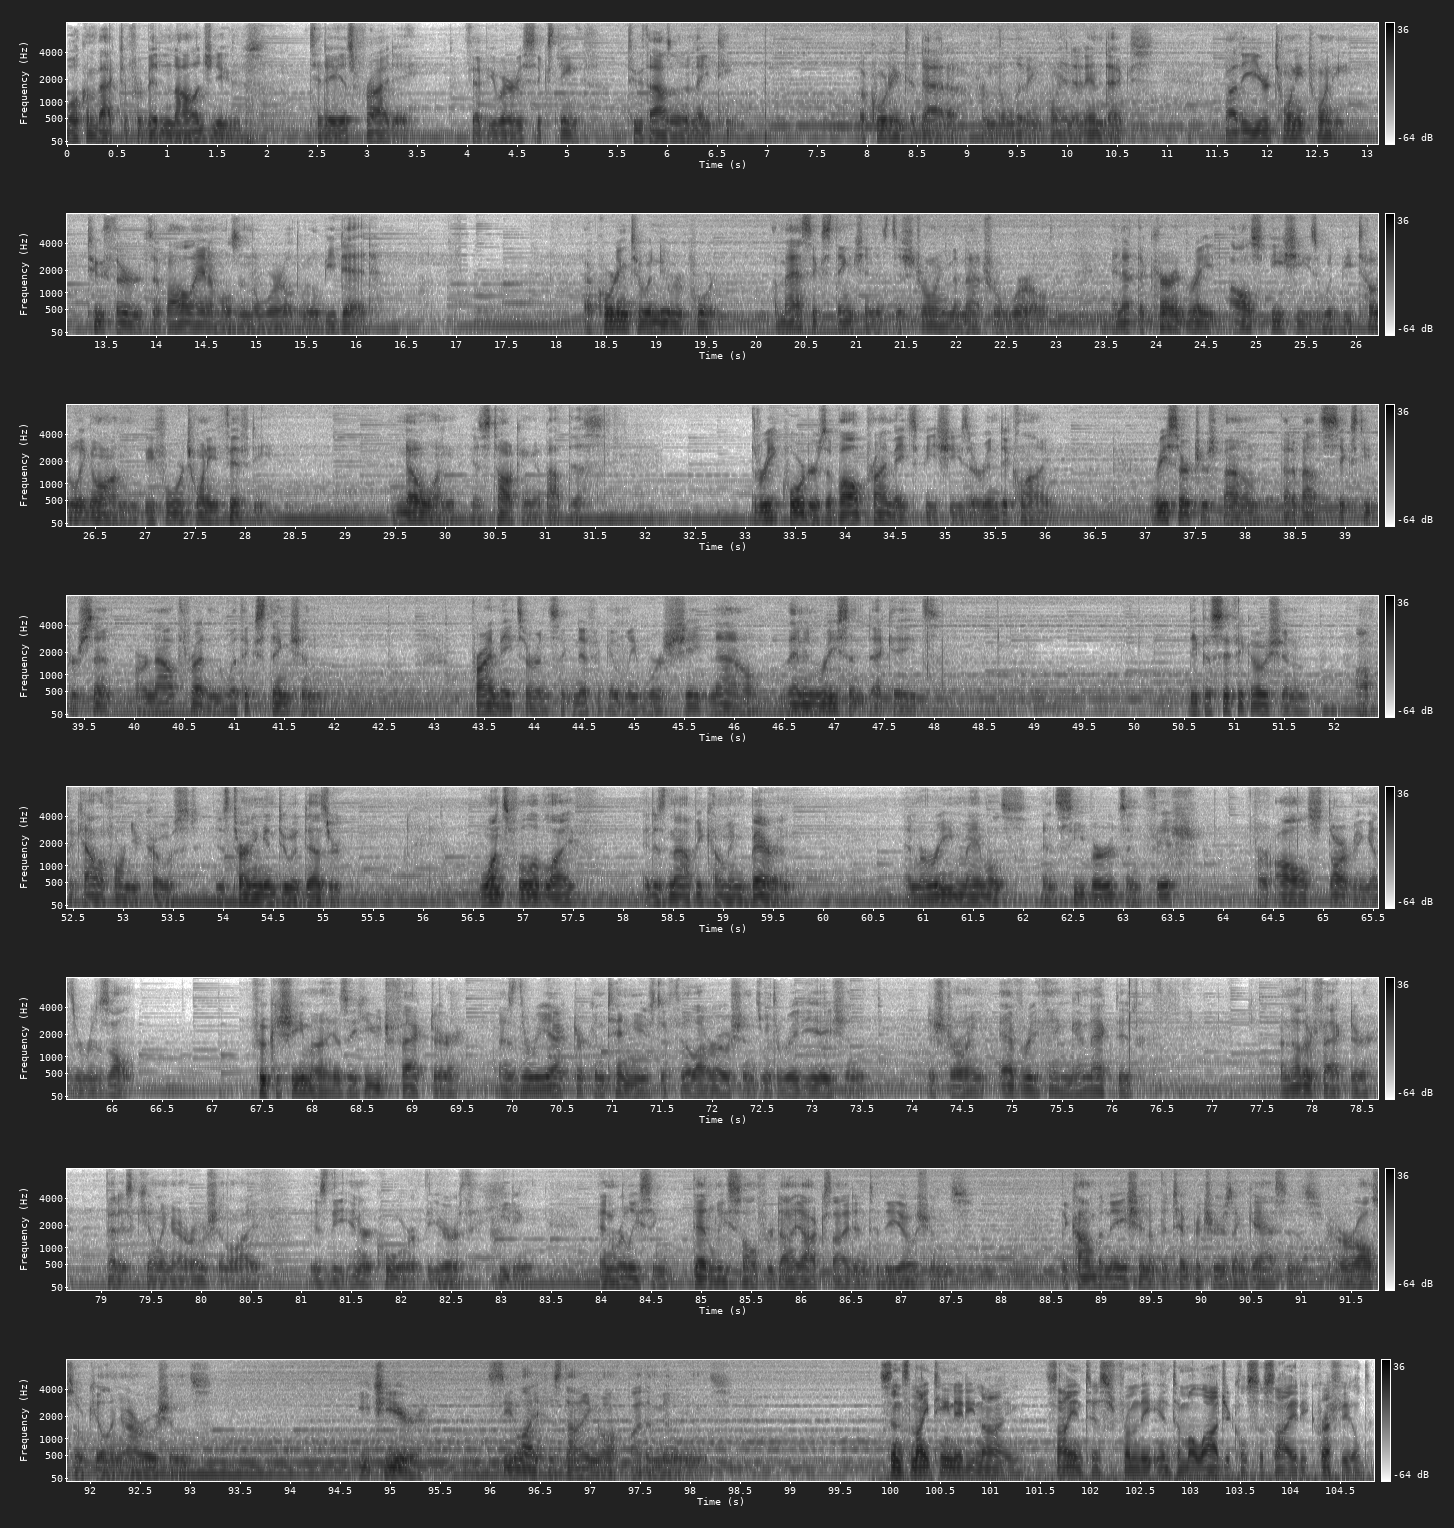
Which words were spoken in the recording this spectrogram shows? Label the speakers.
Speaker 1: Welcome back to Forbidden Knowledge News. Today is Friday, February 16th, 2018. According to data from the Living Planet Index, by the year 2020, two thirds of all animals in the world will be dead. According to a new report, a mass extinction is destroying the natural world, and at the current rate, all species would be totally gone before 2050. No one is talking about this. Three quarters of all primate species are in decline. Researchers found that about 60% are now threatened with extinction. Primates are in significantly worse shape now than in recent decades. The Pacific Ocean off the California coast is turning into a desert. Once full of life, it is now becoming barren, and marine mammals and seabirds and fish are all starving as a result. Fukushima is a huge factor as the reactor continues to fill our oceans with radiation, destroying everything connected. Another factor that is killing our ocean life is the inner core of the Earth heating and releasing deadly sulfur dioxide into the oceans. The combination of the temperatures and gases are also killing our oceans. Each year, sea life is dying off by the millions. Since 1989, scientists from the Entomological Society Krefeld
